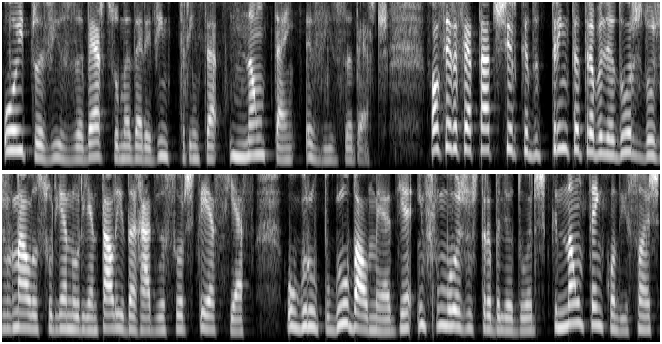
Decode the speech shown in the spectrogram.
oito avisos abertos, o Madeira 2030 não tem avisos abertos. Vão ser afetados cerca de 30 trabalhadores do Jornal Açoriano Oriental e da Rádio Açores TSF. O grupo Global Média informou hoje os trabalhadores que não têm condições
